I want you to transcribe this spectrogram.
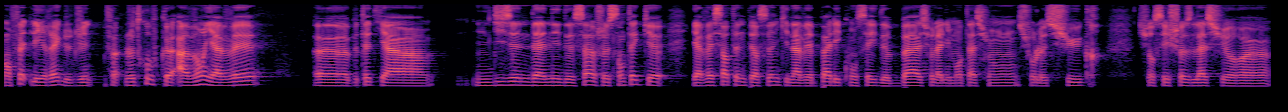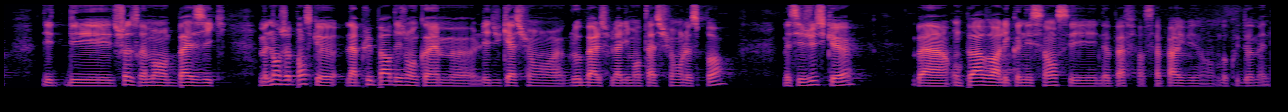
en fait, les règles, je trouve qu'avant, il y avait, peut-être il y a une dizaine d'années de ça, je sentais qu'il y avait certaines personnes qui n'avaient pas les conseils de base sur l'alimentation, sur le sucre, sur ces choses-là, sur euh, des, choses vraiment basiques. Maintenant, je pense que la plupart des gens ont quand même euh, l'éducation euh, globale sur l'alimentation, le sport, mais c'est juste que ben, on peut avoir les connaissances et ne pas faire. Ça peut arriver dans beaucoup de domaines.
